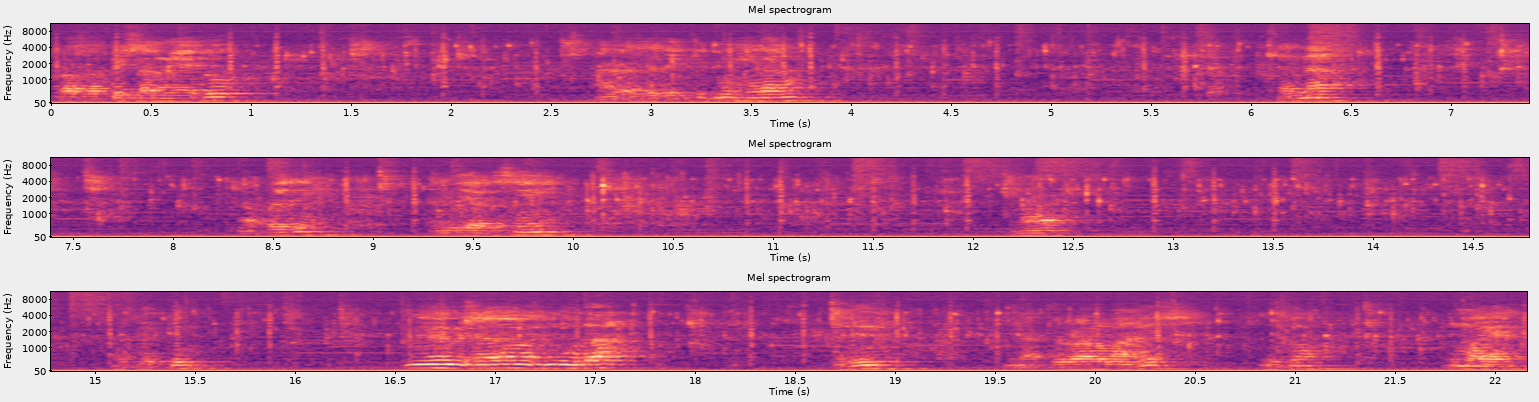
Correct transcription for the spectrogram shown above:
Rasa pisangnya itu agak sedikit menghilang. Karena apa ini? Yang di atasnya ini. Nah. Agak ini misalnya masih murah jadi nggak terlalu manis gitu. Lumayan.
